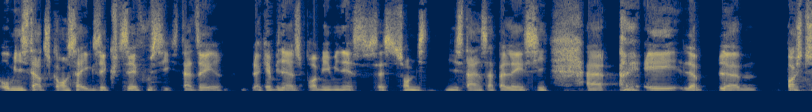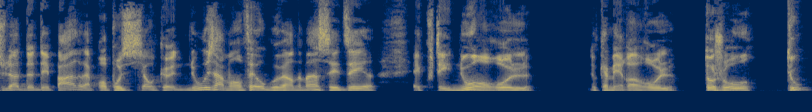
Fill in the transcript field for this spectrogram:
au ministère du Conseil exécutif aussi, c'est-à-dire le cabinet du premier ministre. Son ministère s'appelle ainsi. Euh, et le, le postulat de départ, la proposition que nous avons fait au gouvernement, c'est dire, écoutez, nous, on roule, nos caméras roulent toujours, tout.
